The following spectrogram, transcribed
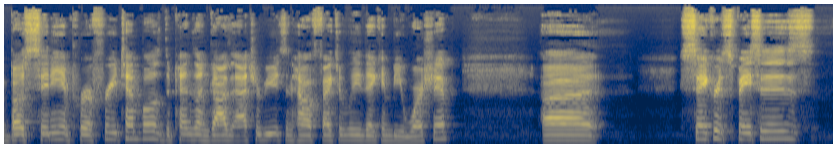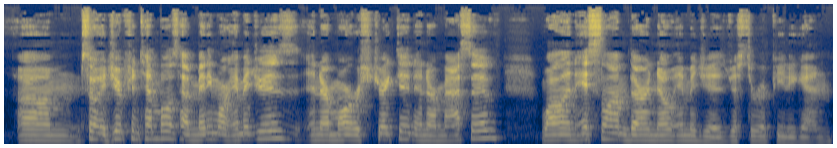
both city and periphery temples, depends on God's attributes and how effectively they can be worshipped. Uh, sacred spaces. Um, so Egyptian temples have many more images and are more restricted and are massive, while in Islam there are no images. Just to repeat again.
